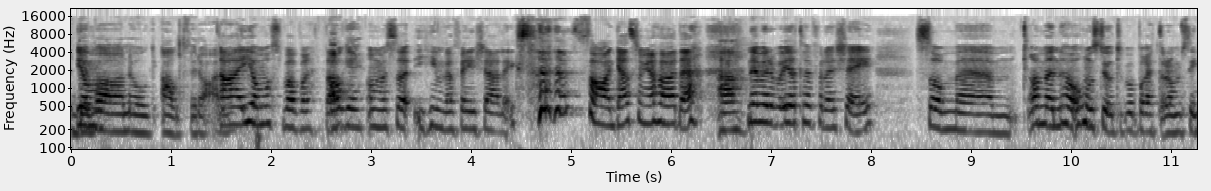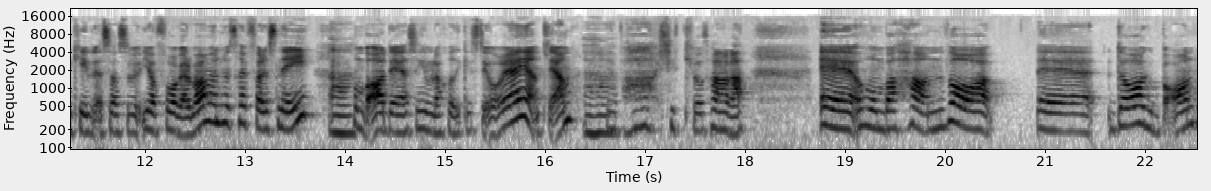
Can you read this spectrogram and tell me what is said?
Det Jag var nog allt för idag. eller? Nej, jag måste bara berätta Okej. om en så himla fin kärlekssaga som jag hörde. Ja. Nej men var, jag träffade en tjej som, ehm, ja men hon stod typ och berättade om sin kille så alltså, jag frågade bara, men hur träffades ni? Ja. Hon bara, ah, det är så himla sjuk historia egentligen. Aha. Jag bara, ah, shit låt höra. Eh, och hon bara, han var eh, dagbarn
